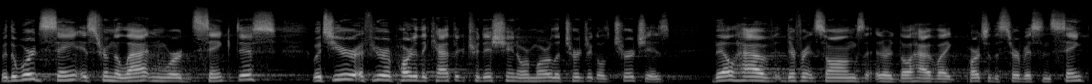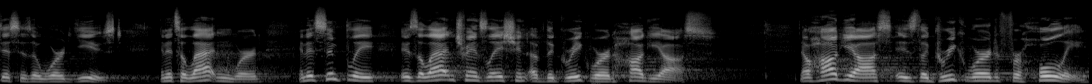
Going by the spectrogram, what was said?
But the word saint is from the Latin word sanctus, which you're, if you're a part of the Catholic tradition or more liturgical churches, they'll have different songs or they'll have like parts of the service, and sanctus is a word used. And it's a Latin word, and it simply is the Latin translation of the Greek word hagios. Now, hagios is the Greek word for holy.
